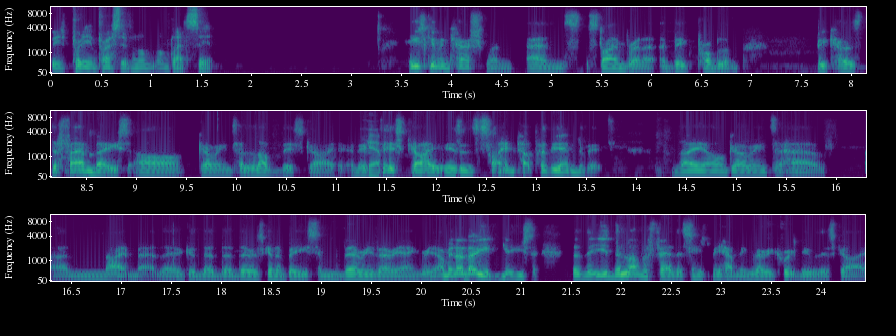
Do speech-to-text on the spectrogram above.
is pretty impressive, and I'm, I'm glad to see it. He's given Cashman and Steinbrenner a big problem because the fan base are going to love this guy, and if yep. this guy isn't signed up at the end of it, they are going to have a nightmare. They're, they're, there's going to be some very, very angry. I mean, I know you can get used to the, the, the love affair that seems to be happening very quickly with this guy.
